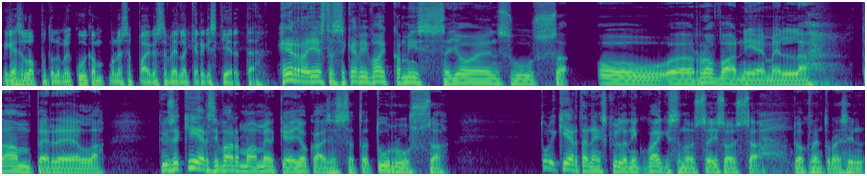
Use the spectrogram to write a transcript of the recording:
Mikä se lopputulema oli? Kuinka monessa paikassa Venla kerkesi kiertää? Herra se kävi vaikka missä, Joensuussa, Ou, Rovaniemellä, Tampereella. Kyllä se kiersi varmaan melkein jokaisessa Turussa. Tuli kiertäneeksi kyllä niin kuin kaikissa noissa isoissa Doc Venturesin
